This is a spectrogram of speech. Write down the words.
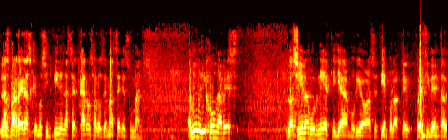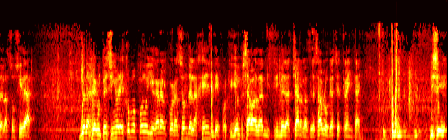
las barreras que nos impiden acercarnos a los demás seres humanos. A mí me dijo una vez la señora Burnier, que ya murió hace tiempo, la que presidenta de la sociedad. Yo le pregunté, señora, ¿y cómo puedo llegar al corazón de la gente? Porque yo empezaba a dar mis primeras charlas, les hablo de hace 30 años. Dice,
